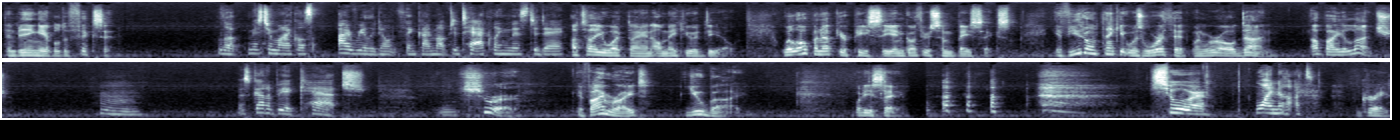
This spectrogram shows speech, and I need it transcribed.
than being able to fix it? Look, Mr. Michaels, I really don't think I'm up to tackling this today. I'll tell you what, Diane, I'll make you a deal. We'll open up your PC and go through some basics. If you don't think it was worth it when we're all done, I'll buy you lunch. Hmm. There's got to be a catch. Sure. If I'm right, you buy. What do you say? Sure. Why not? Great.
